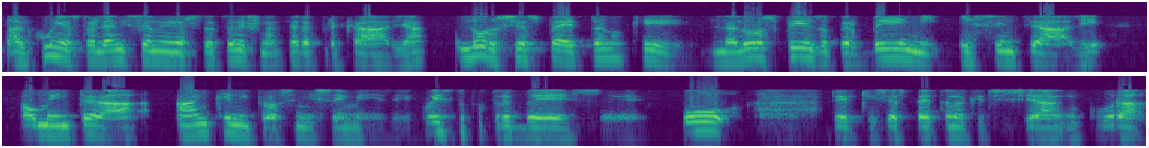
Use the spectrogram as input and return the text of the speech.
alcuni australiani siano in una situazione finanziaria precaria, loro si aspettano che la loro spesa per beni essenziali aumenterà anche nei prossimi sei mesi. Questo potrebbe essere o perché si aspettano che ci sia ancora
